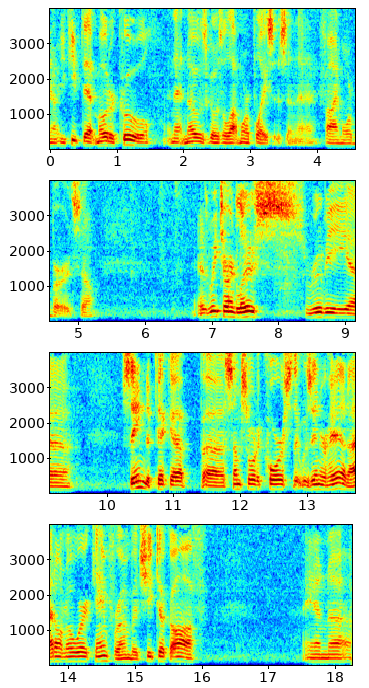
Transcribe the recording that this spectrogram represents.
know, you keep that motor cool, and that nose goes a lot more places and uh, find more birds. So as we turned loose, Ruby uh, seemed to pick up uh, some sort of course that was in her head. I don't know where it came from, but she took off and uh,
